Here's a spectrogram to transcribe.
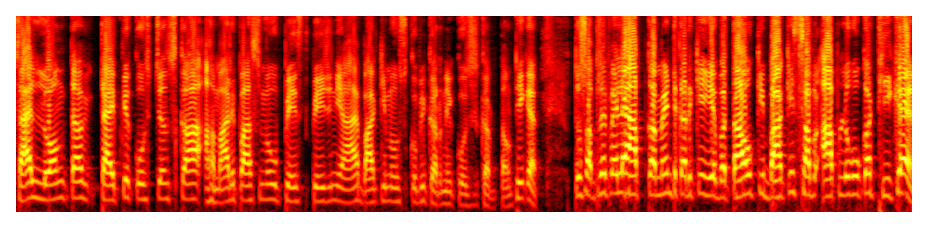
शायद लॉन्ग टाइप के क्वेश्चंस का हमारे पास में वो पेज पेज नहीं आया, बाकी मैं उसको भी करने की कोशिश करता हूँ, ठीक है? तो सबसे पहले आप कमेंट करके ये बताओ कि बाकी सब आप लोगों का ठीक है?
